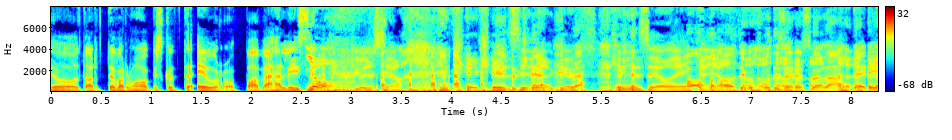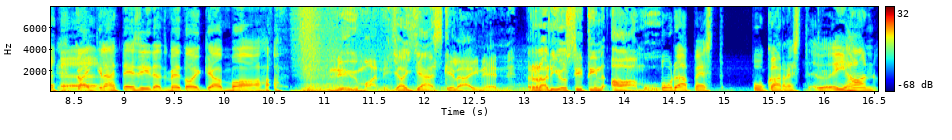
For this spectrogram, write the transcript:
joo, tarvitsee varmaan opiskella tätä Eurooppaa vähän lisää. Joo, kyllä se on. Ky- kyllä, se on kyllä, kyllä se on ehkä Oh, joo. oh, se kun lähtee, niin kaikki lähtee siitä, että meet oikeaan maahan. Nyman ja Jääskeläinen. Radio Cityn aamu. Budapest, Bukarest, ihan,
